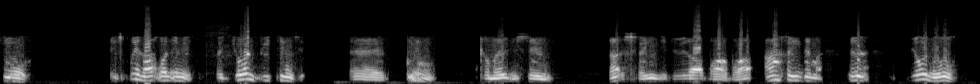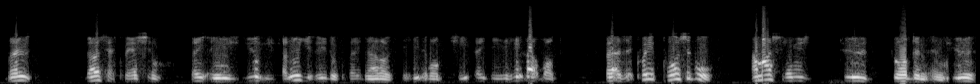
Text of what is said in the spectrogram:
So, explain that one to me. But John Beaton's uh, come out and saying, that's fine to do that, blah, blah. I find him, now, you all know, that's a question, right, and you, you, I know you, you don't now, you hate the word cheat, right, you hate that word, but is it quite possible, I'm asking you two, Gordon and Hugh,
